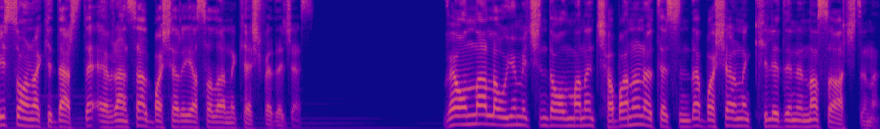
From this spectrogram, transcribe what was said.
Bir sonraki derste evrensel başarı yasalarını keşfedeceğiz. Ve onlarla uyum içinde olmanın çabanın ötesinde başarının kilidini nasıl açtığını.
